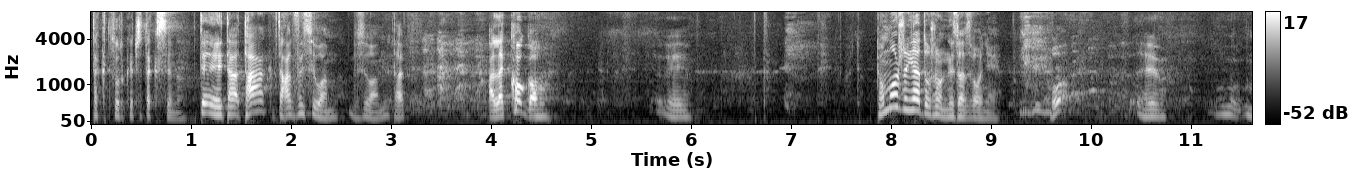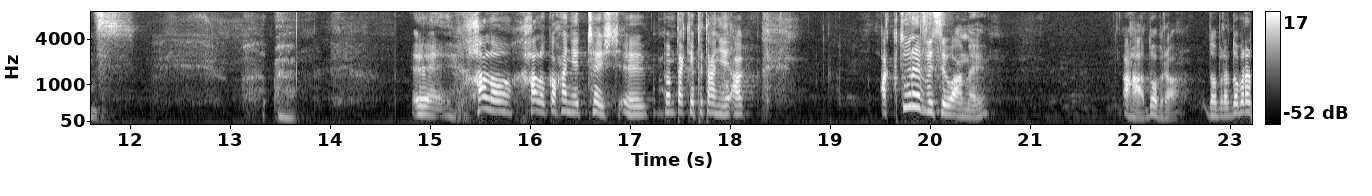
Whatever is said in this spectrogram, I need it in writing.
Tak córkę czy tak syna? Ty, ta, tak, tak, wysyłam, wysyłam, tak. Ale kogo? Y, to może ja do żony zadzwonię, bo... Y, mm, y, halo, halo, kochanie, cześć. Mam takie pytanie, a, a które wysyłamy? Aha, dobra, dobra, dobra,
